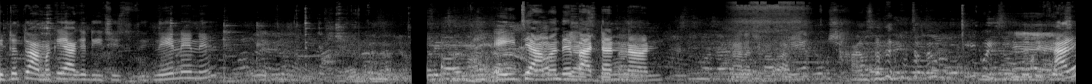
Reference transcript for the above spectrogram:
এটা তো আমাকে আগে দিয়েছিস তুই। নে নে নে। এই যে আমাদের বাটার নান। আরে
